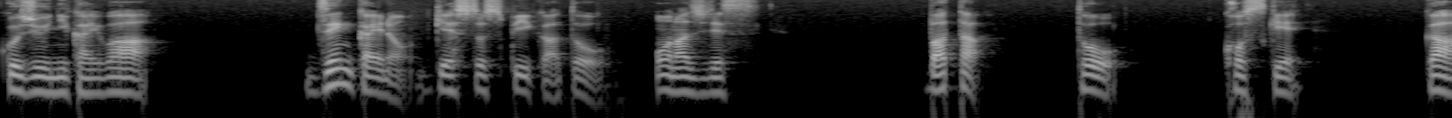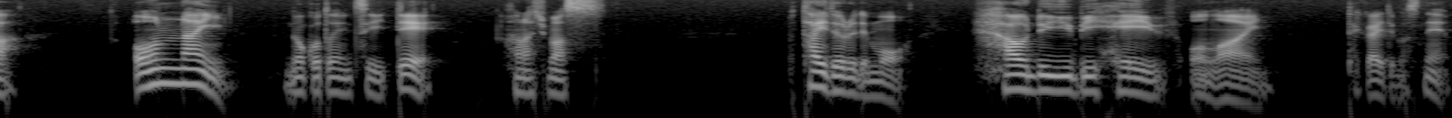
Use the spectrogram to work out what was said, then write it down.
52回は前回のゲストスピーカーと同じです。バタとコスケがオンラインのことについて話します。タイトルでも How do you behave online? って書いてますね。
